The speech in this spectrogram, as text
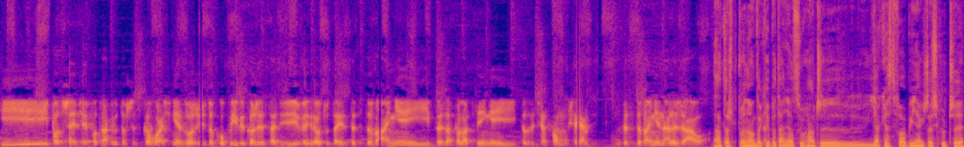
I, I po trzecie potrafił to wszystko właśnie złożyć do kupy i wykorzystać i wygrał tutaj zdecydowanie i bezapelacyjnie i to zwycięstwo mu się zdecydowanie należało. A też płyną takie pytania od słuchaczy. Jaka jest twoja opinia, Grześku? Czy,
